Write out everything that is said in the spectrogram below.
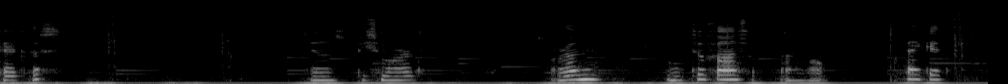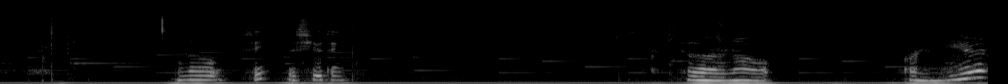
cactus. Just be smart. Run. Not too fast. I will make it. No, see? The shooting. So now I am here.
